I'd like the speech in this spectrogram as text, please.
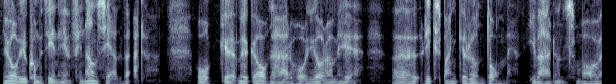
Nu har vi ju kommit in i en finansiell värld och eh, mycket av det här har att göra med eh, riksbanker runt om i världen som har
